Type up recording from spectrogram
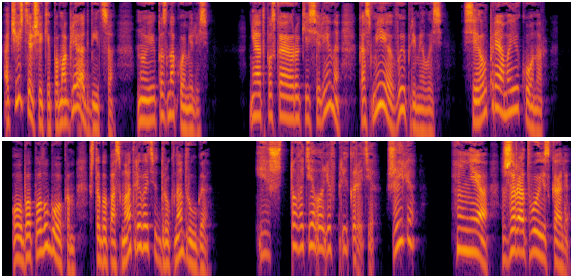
а чистильщики помогли отбиться, ну и познакомились. Не отпуская руки Селены, Космея выпрямилась. Сел прямо и Конор. Оба полубоком, чтобы посматривать друг на друга. «И что вы делали в пригороде? Жили?» «Не, жратву искали»,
